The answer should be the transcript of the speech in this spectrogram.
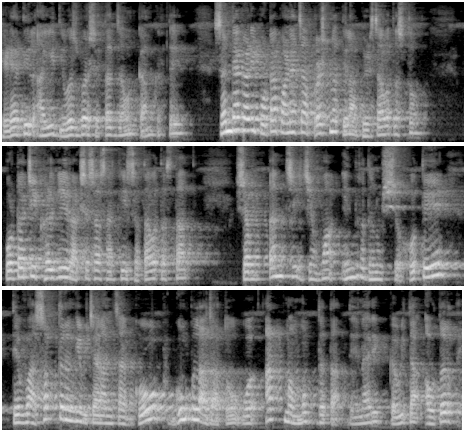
खेड्यातील आई दिवसभर शेतात जाऊन काम करते. संध्याकाळी पोटापाण्याचा प्रश्न तिला भेडसावत असतो. पोटाची खळगी राक्षसासारखी सतावत असतात. शब्दांचे जेव्हा इंद्रधनुष्य होते तेव्हा सप्तरंगी विचारांचा गोप गुंफला जातो व आत्ममुग्धता देणारी कविता अवतरते.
